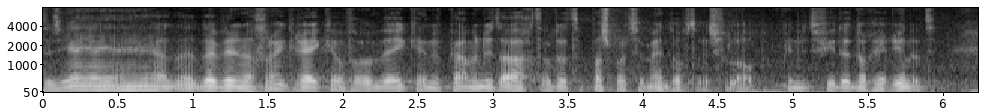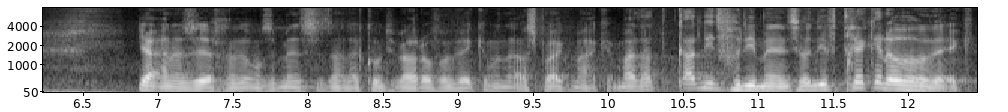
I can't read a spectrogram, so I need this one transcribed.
en zei: ja, ja, ja, ja, we willen naar Frankrijk over een week. En toen kwamen we nu erachter dat de paspoort van mijn dochter is verlopen. Ik weet niet of je dat nog herinnert. Ja, en dan zeggen onze mensen: dan, dan komt u maar over een week en we een afspraak maken. Maar dat kan niet voor die mensen, want die vertrekken over een week.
